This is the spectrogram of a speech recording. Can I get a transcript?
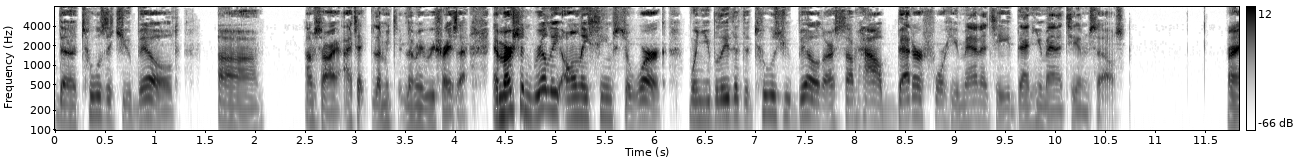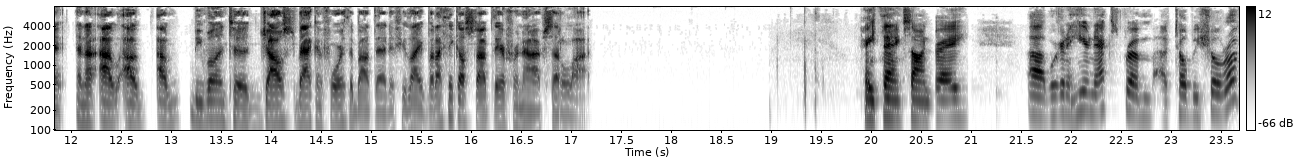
the tools that you build uh, I'm sorry. I let me let me rephrase that. Immersion really only seems to work when you believe that the tools you build are somehow better for humanity than humanity themselves. Right, and I, I'll, I'll I'll be willing to joust back and forth about that if you like, but I think I'll stop there for now. I've said a lot. Hey, thanks, Andre. Uh, we're going to hear next from uh, Toby Shulruff,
